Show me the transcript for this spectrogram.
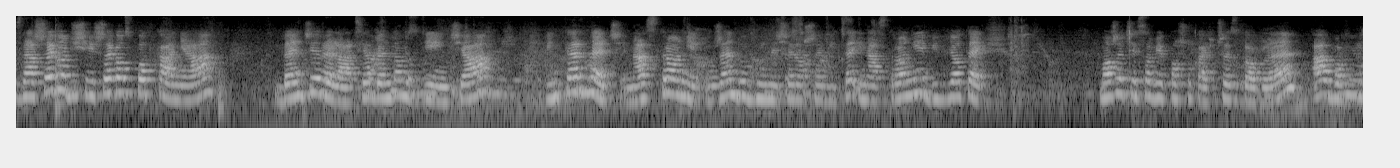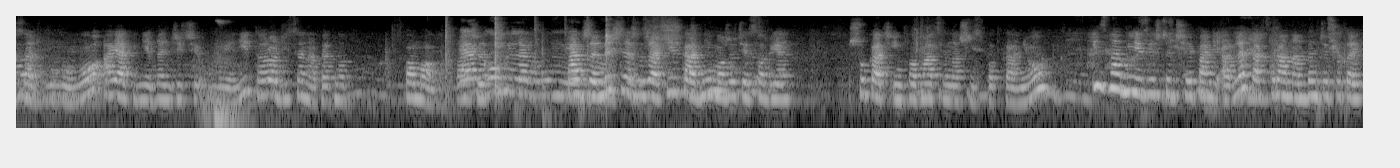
z naszego dzisiejszego spotkania będzie relacja, będą zdjęcia w internecie, na stronie Urzędu Gminy Sieroszewice i na stronie biblioteki. Możecie sobie poszukać przez Google albo wpisać www, a jak nie będziecie umieli, to rodzice na pewno pomogą. Także, także myślę, że za kilka dni możecie sobie szukać informacji o naszym spotkaniu. I z nami jest jeszcze dzisiaj pani Arleta, która nam będzie tutaj,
